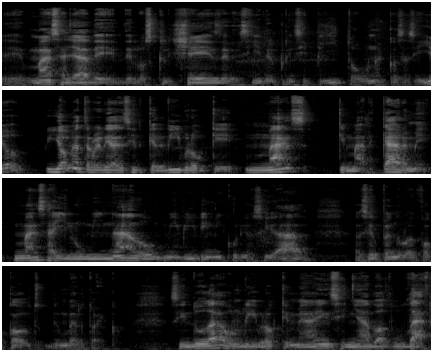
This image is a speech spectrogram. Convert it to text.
eh, más allá de, de, los clichés de decir el principito, una cosa así, yo, yo me atrevería a decir que el libro que más que marcarme, más ha iluminado mi vida y mi curiosidad, ha sido El péndulo de Foucault de Humberto Eco. Sin duda, un libro que me ha enseñado a dudar,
